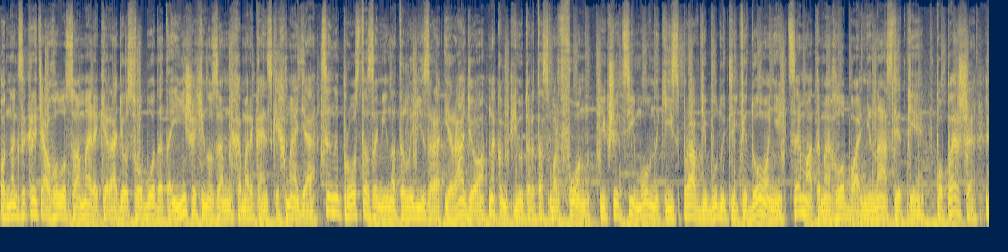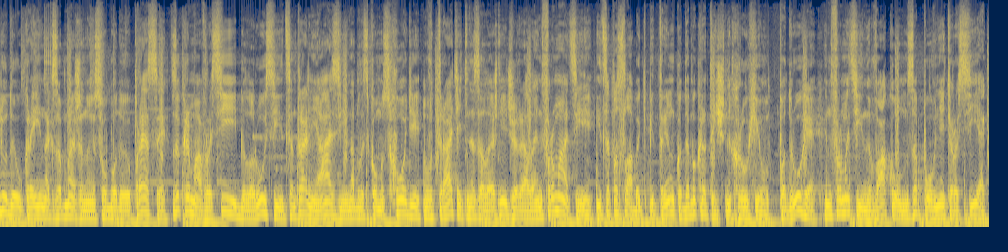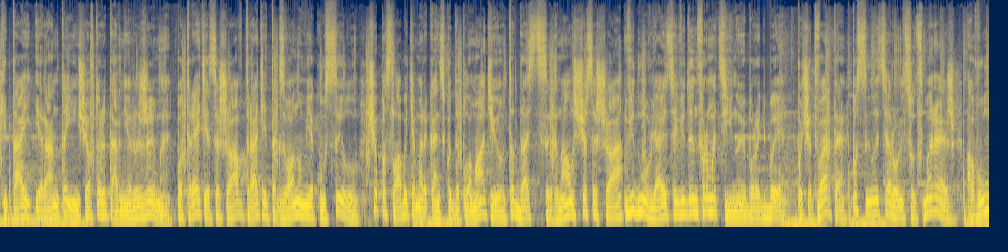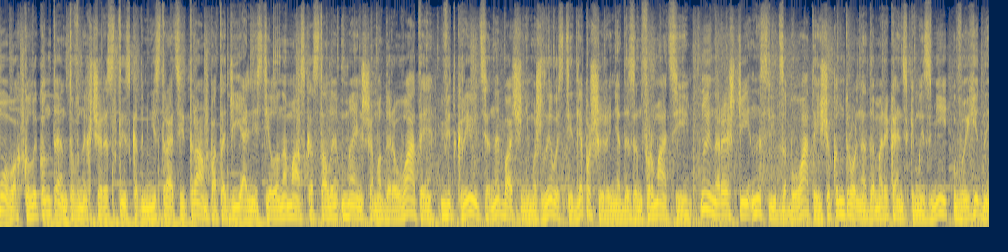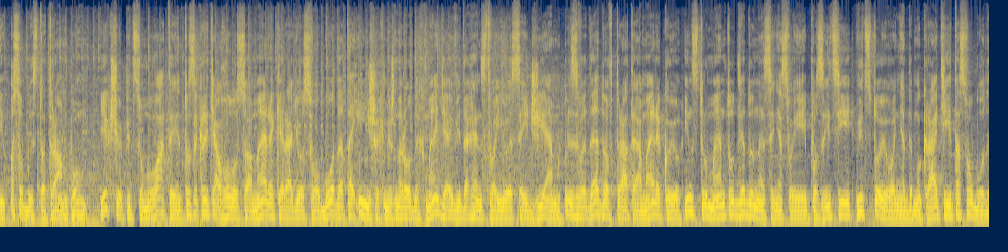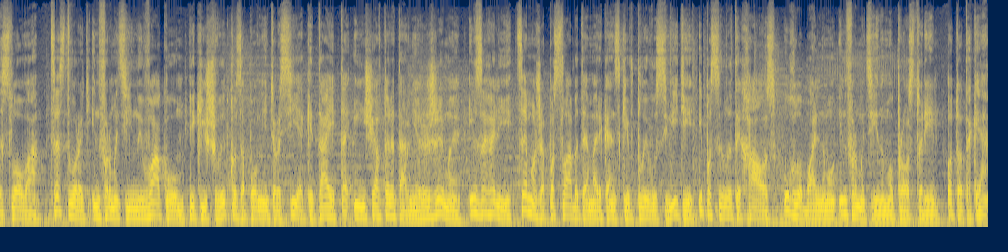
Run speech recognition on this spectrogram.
Однак закриття голосу Америки, Радіо Свобода та інших іноземних американських медіа це не просто заміна телевізора і радіо на комп'ютер та смартфон. Якщо ці мовники і справді будуть ліквідовані, це матиме глобальні наслідки. По-перше, люди у країнах з обмеженою свободою преси, зокрема в Росії, Білорусі, Центральній Азії, на Близькому Сході, втратять незалежні джерела інформації, і це послабить підтримку демократичних рухів. По-друге, інформаційний вакуум заповнять Росія, Китай, Іран та інші авторитарні режими. По-третє, США втратять так звану м'яку силу, що послабить американську дипломатію та дасть сигнал, що США відмовляються від інформаційної боротьби. По-четверте, посилиться роль соцмереж. А в умовах, коли контент в них через тиск адміністрації Трампа та діяльність Ілона Маска стали менше модерувати, відкриються небачені можливості для поширення дезінформації. Ну і нарешті не слід забувати, що контроль над американськими змі вигідний особисто Трампу. Якщо підсумувати, то закриття голосу Америки, Радіо Свобода та інших міжнародних медіа від агентства USAGM призведе до втрати Америкою інструменту для донесення своєї позиції, відстоювання демократії та свободи слова. Це створить інформаційний вакуум, який швидко заповнять Росія, Китай та інші авторитарні режими. І, взагалі, це може послабити американський вплив у світі і посилити хаос у глобальному інформаційному просторі. Ото таке.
